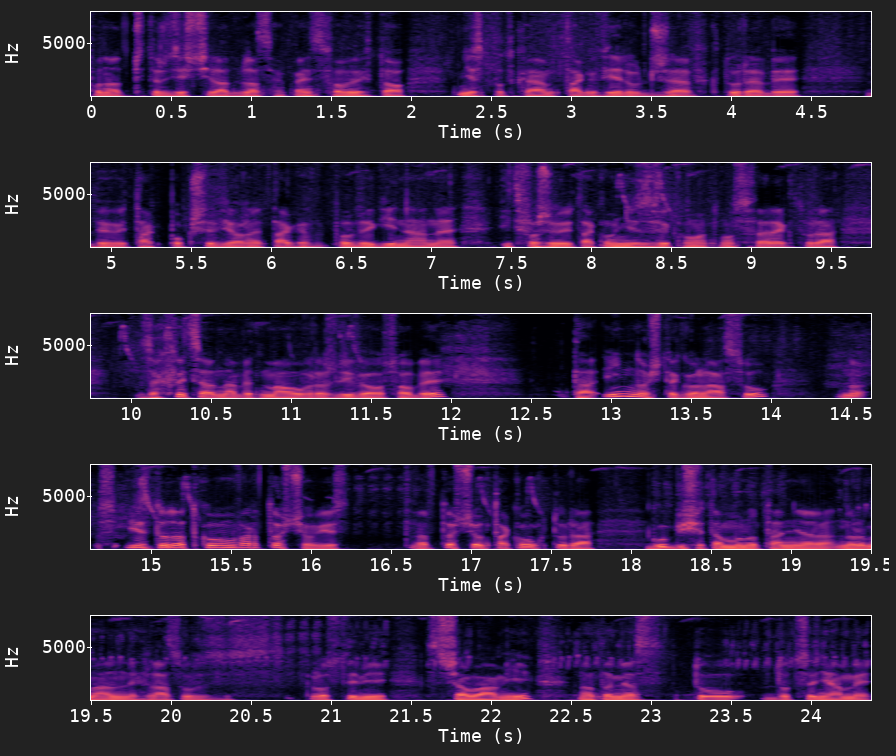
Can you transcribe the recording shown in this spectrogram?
ponad 40 lat w lasach państwowych, to nie spotkałem tak wielu drzew, które by były tak pokrzywione, tak powyginane i tworzyły taką niezwykłą atmosferę, która zachwyca nawet mało wrażliwe osoby. Ta inność tego lasu no, jest dodatkową wartością. Jest wartością taką, która gubi się ta monotonia normalnych lasów z prostymi strzałami. Natomiast tu doceniamy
